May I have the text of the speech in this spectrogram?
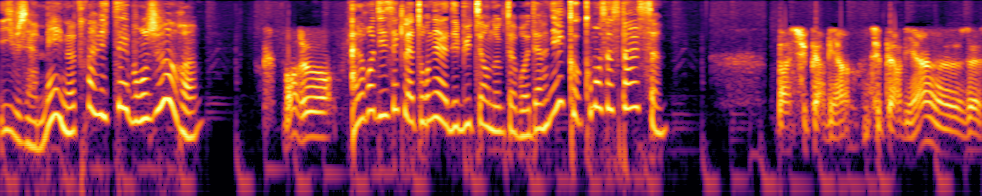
Yves Jamais est notre invité. Bonjour. Bonjour. Alors on disait que la tournée a débuté en octobre dernier. Co- comment ça se passe? Bah, super bien, super bien. Euh,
